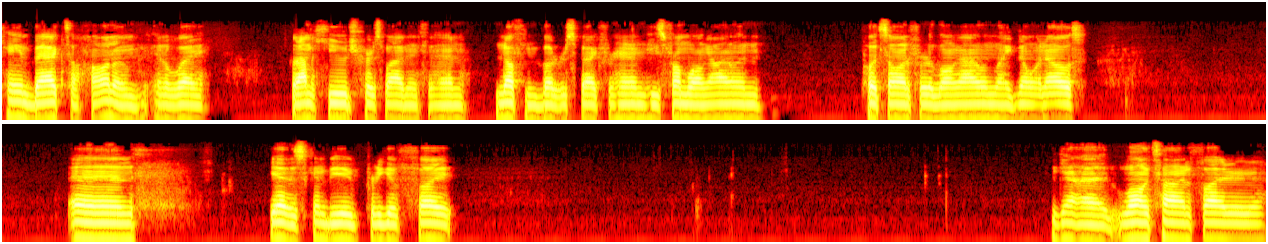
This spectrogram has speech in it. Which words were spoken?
came back to haunt him in a way. But I'm a huge Chris Weidman fan. Nothing but respect for him. He's from Long Island, puts on for Long Island like no one else. And yeah, this is going to be a pretty good fight. We got a longtime fighter,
